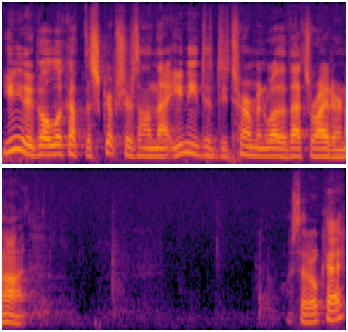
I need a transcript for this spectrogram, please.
You need to go look up the scriptures on that. You need to determine whether that's right or not. I said, okay.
